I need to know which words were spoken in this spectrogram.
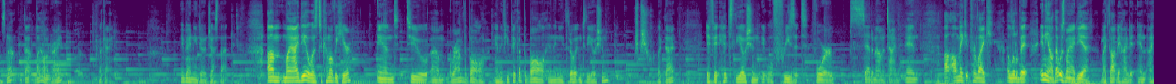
It's not that loud, right? Okay. Maybe I need to adjust that. Um, my idea was to come over here and to um, grab the ball. And if you pick up the ball and then you throw it into the ocean, like that, if it hits the ocean, it will freeze it for set amount of time. And I'll make it for like a little bit. Anyhow, that was my idea, my thought behind it, and I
